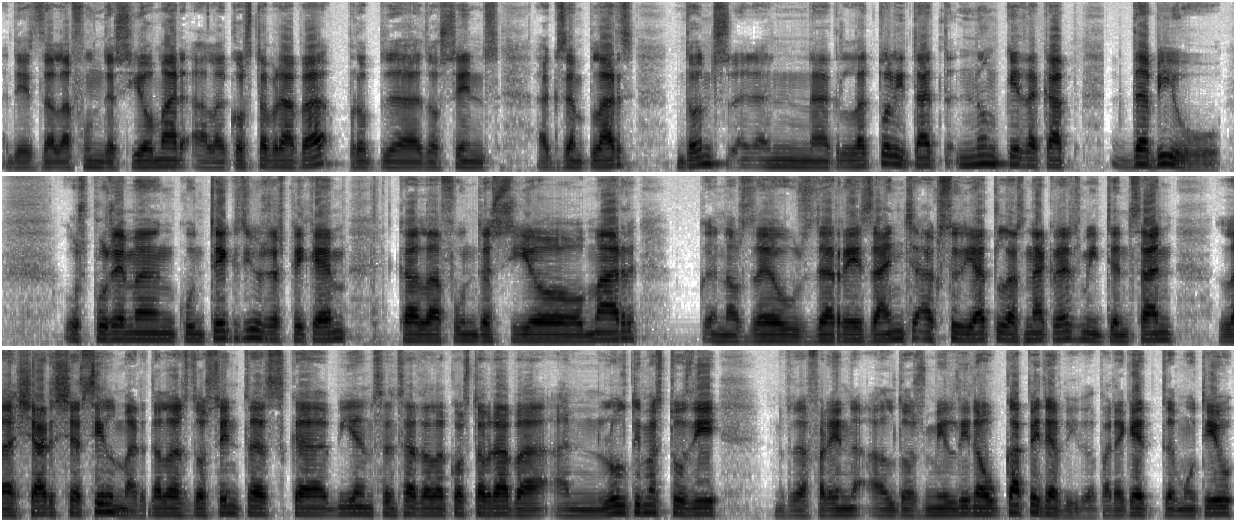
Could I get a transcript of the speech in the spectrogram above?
des de la Fundació Mar a la Costa Brava, prop de 200 exemplars, doncs en l'actualitat no en queda cap de viu. Us posem en context i us expliquem que la Fundació Mar en els 10 darrers anys ha estudiat les nacres mitjançant la xarxa Silmar. De les 200 que havien censat a la Costa Brava en l'últim estudi, referent al 2019, cap era viva. Per aquest motiu,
